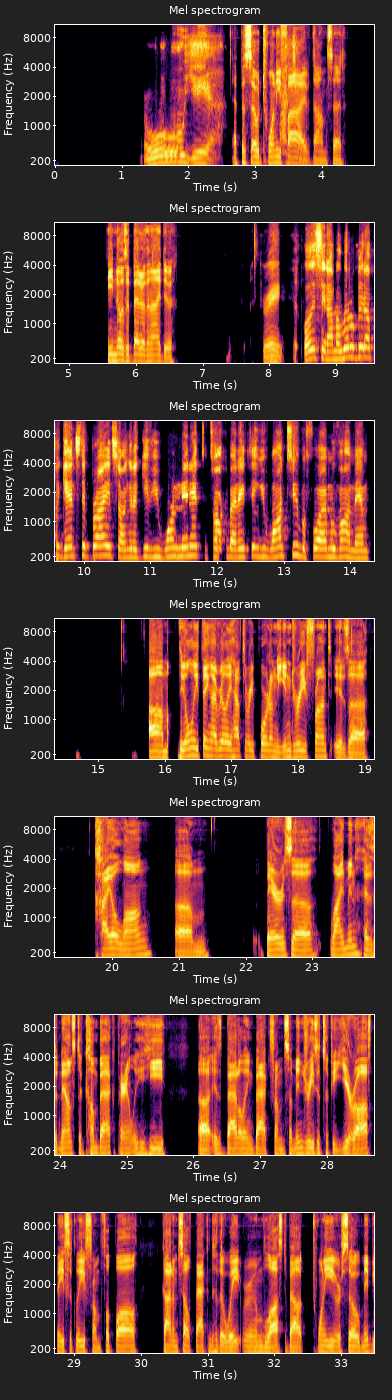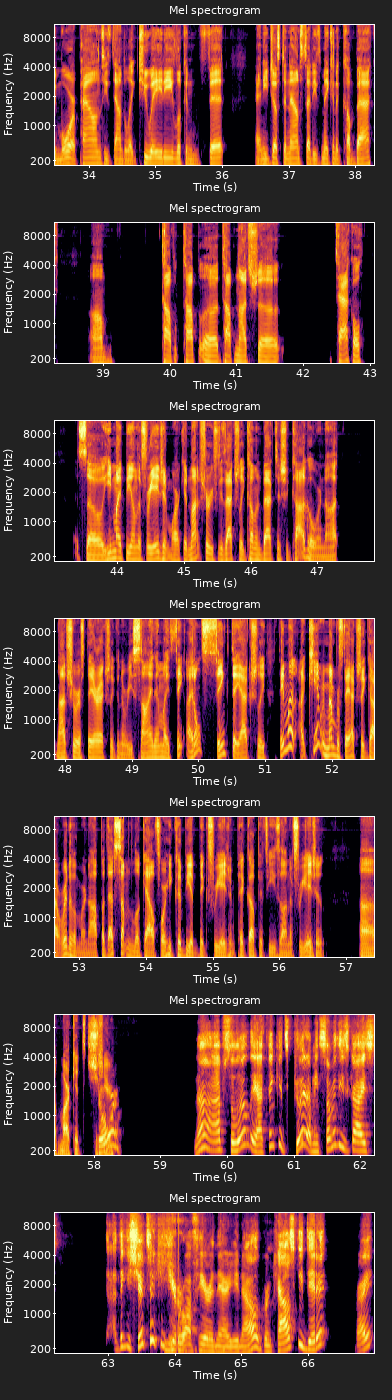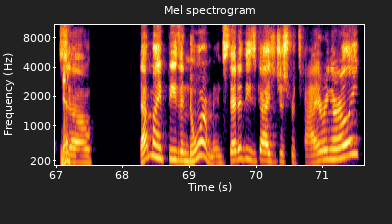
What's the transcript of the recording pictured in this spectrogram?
Oh yeah. Episode twenty five, Dom said. He knows it better than I do. Great. Well, listen, I'm a little bit up against it, Brian. So I'm going to give you one minute to talk about anything you want to before I move on, man. Um, the only thing I really have to report on the injury front is uh, Kyle Long, um, Bears uh, lineman, has announced a comeback. Apparently, he uh, is battling back from some injuries. It took a year off, basically, from football. Got himself back into the weight room, lost about 20 or so, maybe more pounds. He's down to like 280, looking fit. And he just announced that he's making a comeback. Um, top, top, uh, top notch uh, tackle. So he might be on the free agent market. I'm not sure if he's actually coming back to Chicago or not. Not sure if they're actually going to re-sign him. I think I don't think they actually they might. I can't remember if they actually got rid of him or not. But that's something to look out for. He could be a big free agent pickup if he's on a free agent uh, market. Sure. No, absolutely. I think it's good. I mean, some of these guys, I think you should take a year off here and there. You know, Gronkowski did it, right? Yeah. So that might be the norm. Instead of these guys just retiring early,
